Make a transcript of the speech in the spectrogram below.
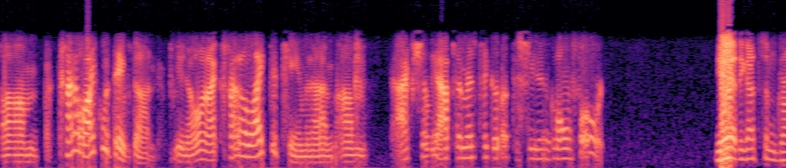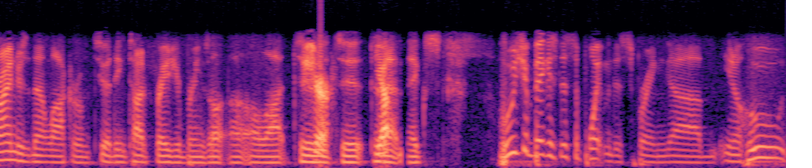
um, I kind of like what they've done, you know, and I kind of like the team, and I'm I'm actually optimistic about the season going forward. Yeah, they got some grinders in that locker room too. I think Todd Frazier brings a, a, lot to Sure. to, to Yep. that mix. Who's your biggest disappointment this spring? Um, you know, who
